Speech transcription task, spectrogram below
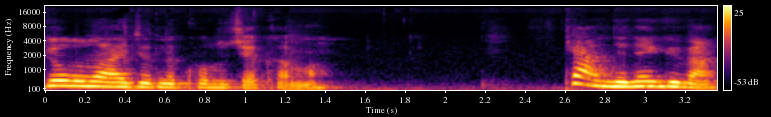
yolun aydınlık olacak ama. Kendine güven.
